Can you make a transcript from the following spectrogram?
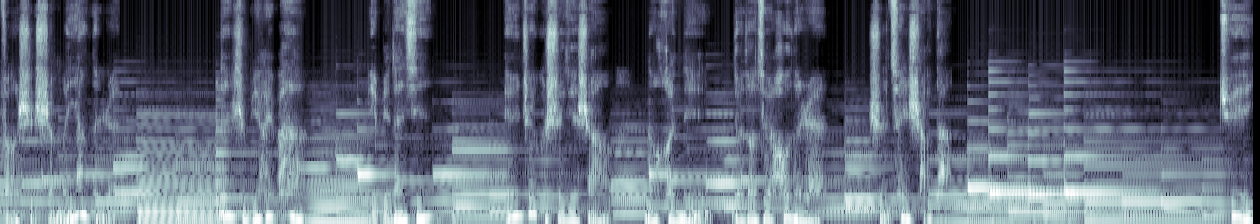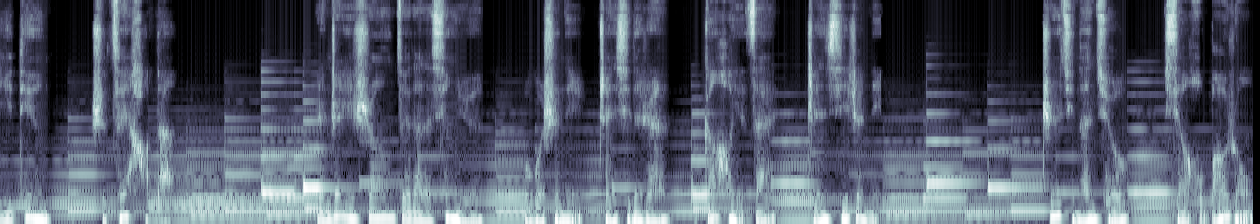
方是什么样的人。但是别害怕，也别担心，因为这个世界上能和你留到最后的人是最少的，却也一定是最好的。人这一生最大的幸运，不过是你珍惜的人刚好也在珍惜着你。知己难求，相互包容。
